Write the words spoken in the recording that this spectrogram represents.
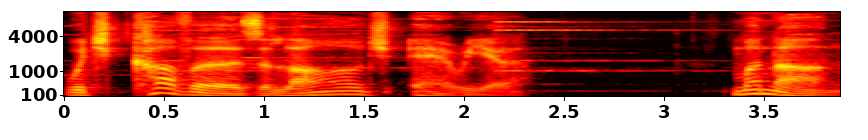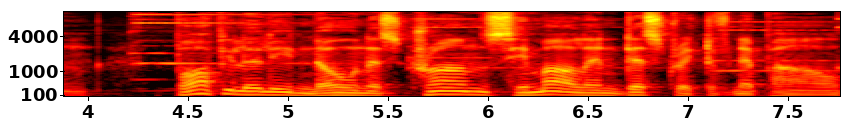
which covers a large area. Manang popularly known as Trans-Himalayan district of Nepal,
